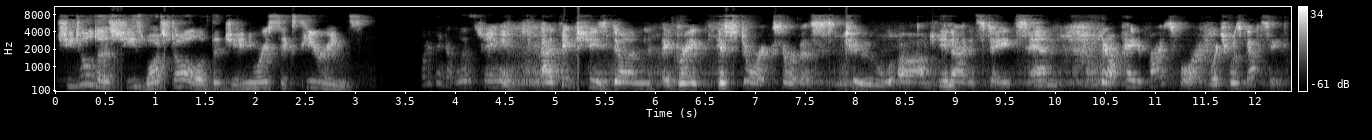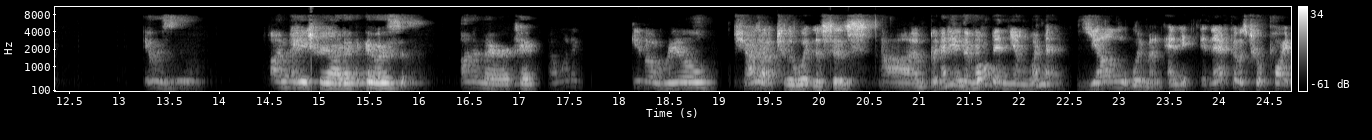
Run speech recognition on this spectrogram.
She told us she's watched all of the January 6th hearings. What do you think of Liz Cheney? I think she's done a great historic service to um, the United States and, you know, paid a price for it, which was gutsy. It was unpatriotic. It was un-American. I want to give a real shout out to the witnesses. Uh, but Many of them have been young women. Young women, and, and that goes to a point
